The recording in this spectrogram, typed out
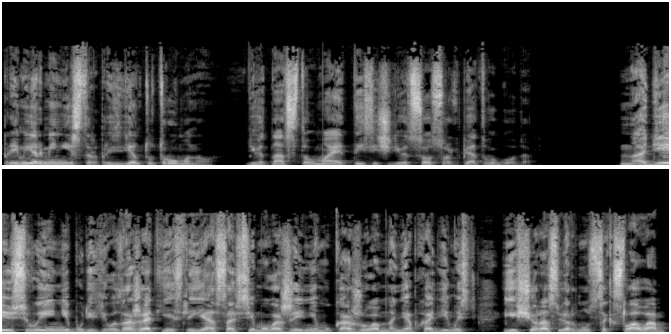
Премьер-министр президенту Труману 19 мая 1945 года. Надеюсь, вы не будете возражать, если я со всем уважением укажу вам на необходимость еще раз вернуться к словам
